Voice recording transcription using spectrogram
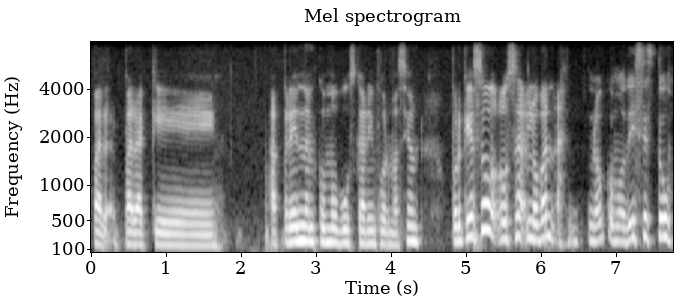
para, para que aprendan cómo buscar información. Porque eso, o sea, lo van, ¿no? Como dices tú,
